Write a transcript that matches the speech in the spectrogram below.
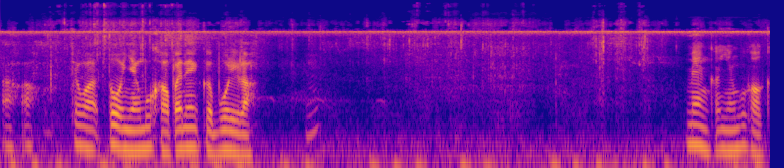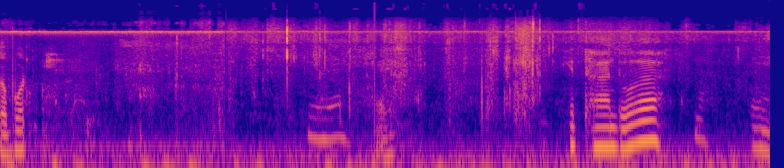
เอาเอาจังหวะโตยังบุเขาไปในเกือบบุรีหรอแม่งเขายังบุเขาเกือบบุดเฮ็ดทานตัวอืม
